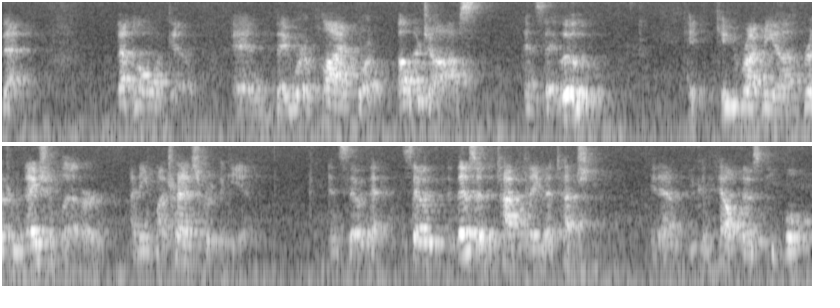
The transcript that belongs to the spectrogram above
that, that long ago. And they were applying for other jobs and say, Lulu, can, can you write me a recommendation letter? I need my transcript again. And so that, so those are the type of thing that touch, you know, you can help those people.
